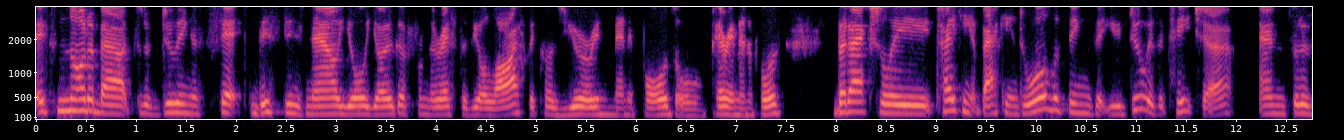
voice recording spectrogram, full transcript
it's not about sort of doing a set this is now your yoga from the rest of your life because you're in menopause or perimenopause but actually taking it back into all the things that you do as a teacher and sort of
